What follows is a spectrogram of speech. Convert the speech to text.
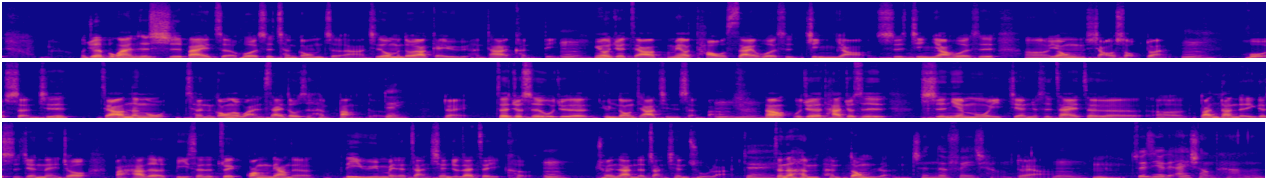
我觉得不管是失败者或者是成功者啊，其实我们都要给予很大的肯定。嗯，因为我觉得只要没有逃赛或者是禁药、吃禁药，或者是呃用小手段，嗯，获胜，其实只要能够成功的完赛都是很棒的。对，对，这就是我觉得运动家精神吧。嗯嗯，然后我觉得他就是十年磨一剑，就是在这个呃短短的一个时间内，就把他的毕生的最光亮的。力与美的展现就在这一刻，嗯，全然的展现出来，对，真的很很动人，真的非常，对啊，嗯。嗯，嗯最近有点爱上他了。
